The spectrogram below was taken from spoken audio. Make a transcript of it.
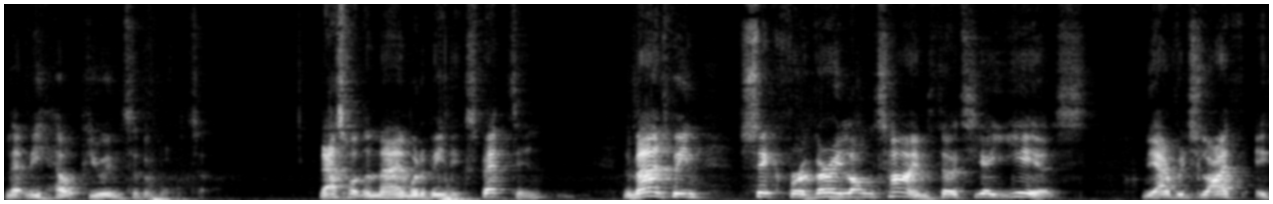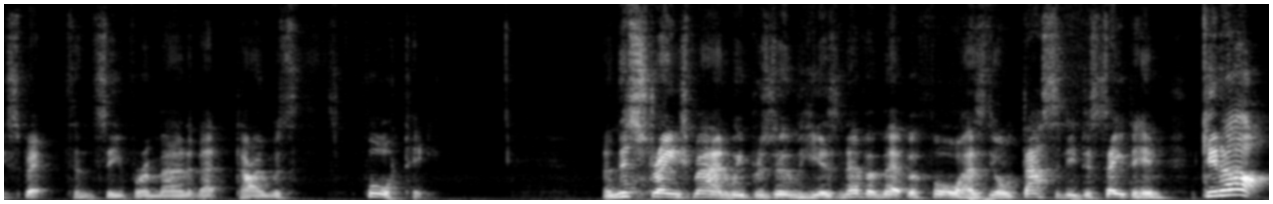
Let me help you into the water. That's what the man would have been expecting. The man's been sick for a very long time 38 years. The average life expectancy for a man at that time was 40. And this strange man, we presume he has never met before, has the audacity to say to him, Get up!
